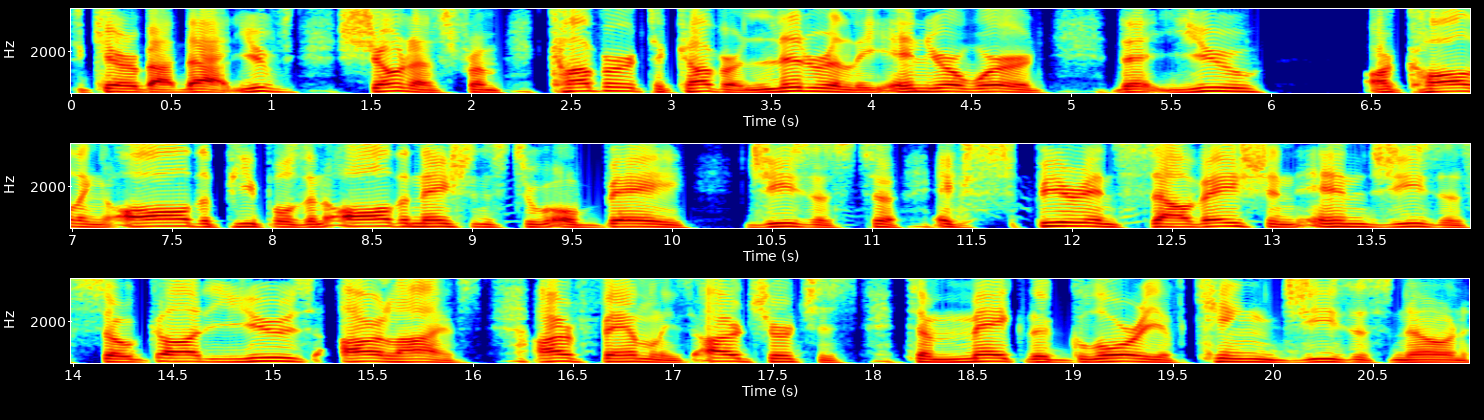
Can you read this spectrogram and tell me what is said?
to care about that. You've shown us from cover to cover, literally in your word, that you are calling all the peoples and all the nations to obey Jesus, to experience salvation in Jesus. So God, use our lives, our families, our churches to make the glory of King Jesus known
